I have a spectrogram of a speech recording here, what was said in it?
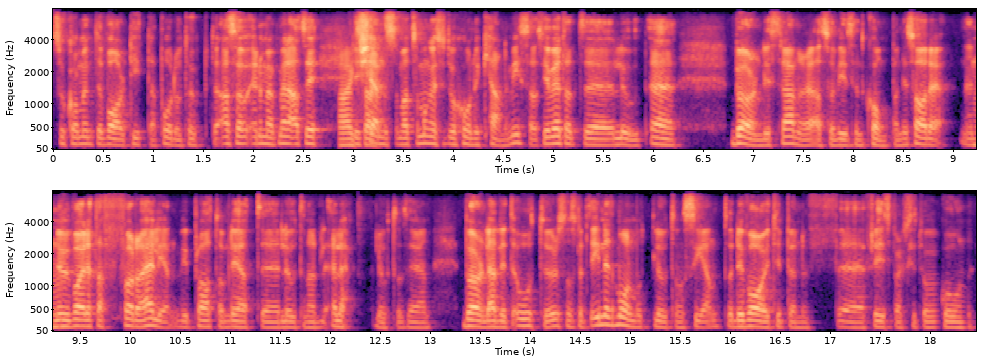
så kommer inte VAR titta på det och ta upp det. Alltså är du med mig? Alltså, Ja, det känns som att så många situationer kan missas. Jag vet att uh, Lut, eh, Burnleys tränare, alltså Vincent Company, sa det. Nu Mm. var detta förra helgen. Vi pratade om det att uh, Luton hade, eller Luton säger han, Burnley hade lite otur som släppte in ett mål mot Luton sent. Och det var ju typ en uh, frisparkssituation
